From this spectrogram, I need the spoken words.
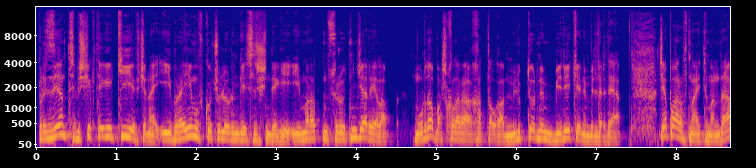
президент бишкектеги киев жана ибраимов көчөлөрүнүн кесилишиндеги имараттын сүрөтүн жарыялап мурда башкаларга катталган мүлктөрдүн бири экенин билдирди. Жапаровдун айтымында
